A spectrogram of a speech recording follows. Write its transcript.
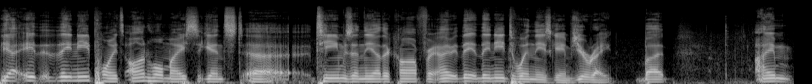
yeah, it, they need points on home ice against uh, teams in the other conference. I mean, they they need to win these games. You're right, but I'm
